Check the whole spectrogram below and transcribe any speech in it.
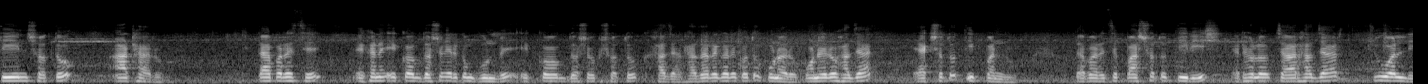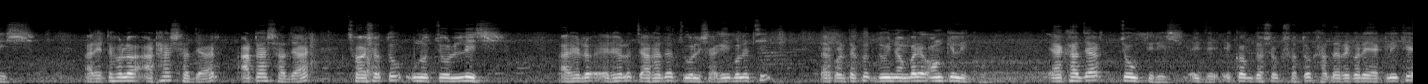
তিন শত আঠারো। তারপরে আছে এখানে একক দশক এরকম গুনবে, একক দশক শতক হাজার। হাজার এগারো কত? পনেরো। পনেরো হাজার একশত তিপ্পান্ন। তারপর হচ্ছে পাঁচশত তিরিশ, এটা হলো চার হাজার চুয়াল্লিশ। আর এটা হলো আঠাশ হাজার আঠাশ হাজার ছয়শত উনচল্লিশ। আর হলো, এটা হলো চার হাজার চুয়াল্লিশ, আগেই বলেছি। তারপর দেখো দুই নম্বরে অঙ্কে লিখো। এক হাজার চৌত্রিশ। এই যে একক দশক শতক, হাজারে করে এক লিখে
